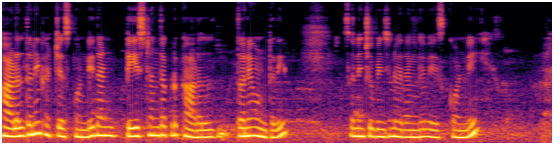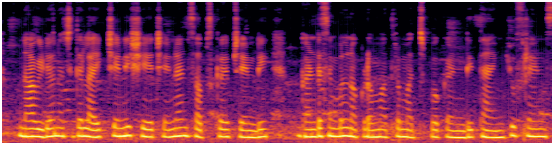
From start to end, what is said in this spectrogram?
కాడలతోనే కట్ చేసుకోండి. దాని టేస్ట్ అంతా కూడా కాడలతోనే ఉంటుంది. సో నేను చూపించిన విధంగా వేసుకోండి. నా వీడియో నచ్చితే లైక్ చేయండి షేర్ చేయండి అండ్ సబ్స్క్రైబ్ చేయండి. గంట సింబల్ నొక్కడం మాత్రం మర్చిపోకండి. Thank you friends.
